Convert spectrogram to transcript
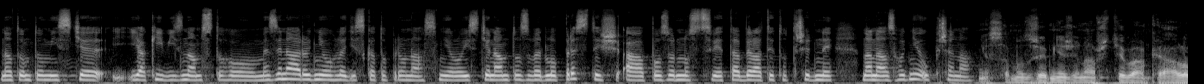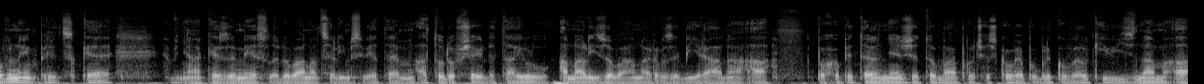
na tomto místě jaký význam z toho mezinárodního hlediska to pro nás mělo. Jistě nám to zvedlo prestiž a pozornost světa byla tyto tři dny na nás hodně upřena. Samozřejmě, že návštěva královny britské v nějaké zemi je sledována celým světem a to do všech detailů, analyzována, rozebírána a pochopitelně, že to má pro Českou republiku velký význam a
